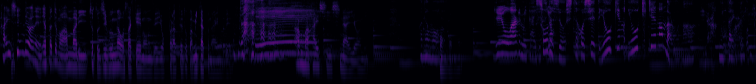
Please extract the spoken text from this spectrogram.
配信ではねやっぱでもあんまりちょっと自分がお酒飲んで酔っ払ってるとか見たくないのでへー。あんま配信しないように。まあでも今後も。需要はあるみたいですよ。そうですよ。してほしいって陽気の陽気系なんだろうな。いや見たいってこと。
